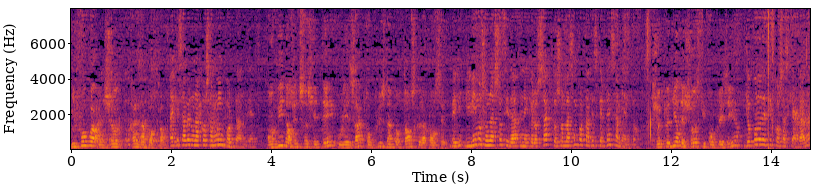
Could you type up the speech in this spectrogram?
Il faut voir une chose très importante. Hay que saber una cosa muy importante. On vit dans une société où les actes ont plus d'importance que la pensée. Vi- Vivimos en una sociedad en la que los actos son más importantes que el pensamiento. Je peux dire des choses qui font plaisir Yo puedo decir cosas que agradan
